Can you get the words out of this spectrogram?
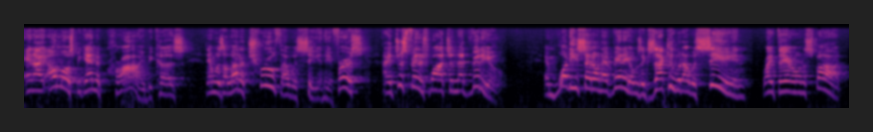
and I almost began to cry because there was a lot of truth I was seeing here. First, I had just finished watching that video. And what he said on that video was exactly what I was seeing right there on the spot.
